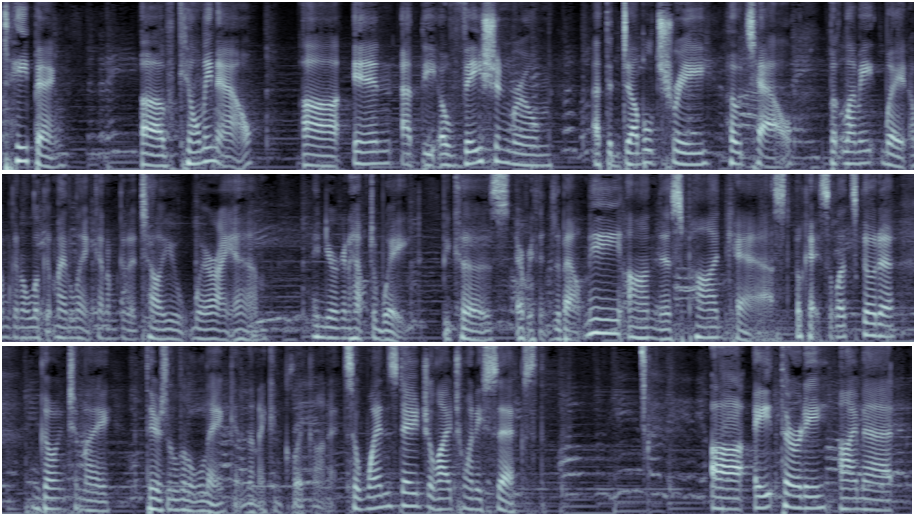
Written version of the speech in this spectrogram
taping of Kill Me Now uh, in at the Ovation Room at the Doubletree Hotel. But let me wait. I'm going to look at my link and I'm going to tell you where I am, and you're going to have to wait because everything's about me on this podcast. Okay, so let's go to. I'm going to my. There's a little link, and then I can click on it. So Wednesday, July 26th, uh, 8:30. I'm at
